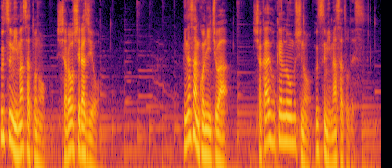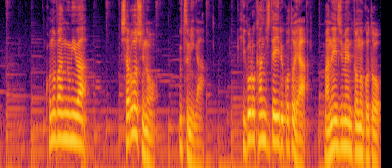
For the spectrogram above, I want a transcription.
内海正人の社労士ラジオ。皆さんこんにちは。社会保険労務士の内海正人です。この番組は社労士の内海が日頃感じていることやマネジメントのこと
